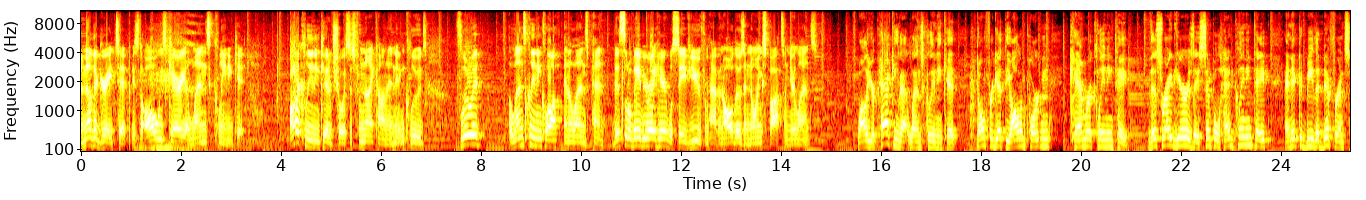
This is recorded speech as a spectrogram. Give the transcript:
Another great tip is to always carry a lens cleaning kit. Our cleaning kit of choice is from Nikon and it includes fluid, a lens cleaning cloth, and a lens pen. This little baby right here will save you from having all those annoying spots on your lens. While you're packing that lens cleaning kit, don't forget the all important camera cleaning tape. This right here is a simple head cleaning tape and it could be the difference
